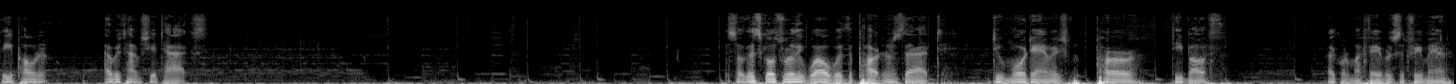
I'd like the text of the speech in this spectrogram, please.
the opponent every time she attacks. So this goes really well with the partners that do more damage per debuff. Like one of my favorites, the Tree Man.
